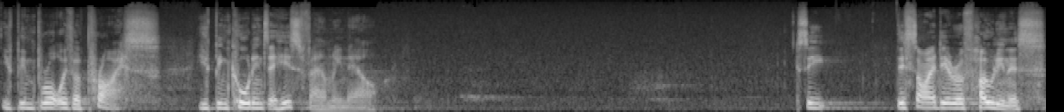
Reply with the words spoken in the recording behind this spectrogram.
you've been brought with a price, you've been called into his family now. See, this idea of holiness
